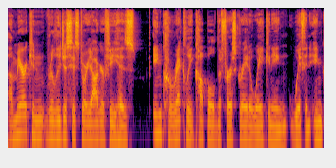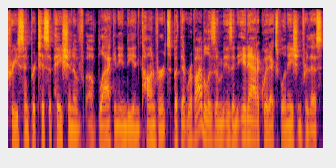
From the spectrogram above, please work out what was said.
American religious historiography has incorrectly coupled the First Great Awakening with an increase in participation of, of Black and Indian converts, but that revivalism is an inadequate explanation for this.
